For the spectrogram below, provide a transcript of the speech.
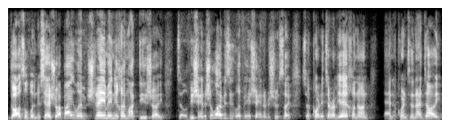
gazel v'neseshu abaylim shnei men yichayim lakdishay. So according to Rav Yechanan, and according to the Nadoi,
